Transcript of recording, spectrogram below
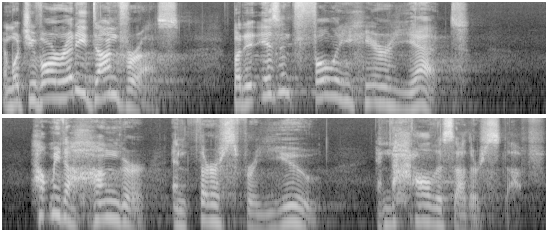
and what you've already done for us, but it isn't fully here yet. Help me to hunger and thirst for you and not all this other stuff.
